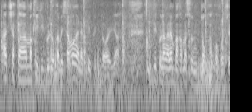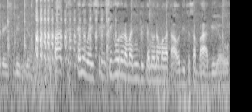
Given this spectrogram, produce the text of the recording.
at saka makikigulo kami sa mga nagpipictorial. Hindi ko lang alam, baka masuntok ako for today's video. But anyway, si- siguro naman hindi ganun ang mga tao dito sa Baguio.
